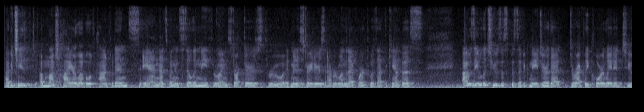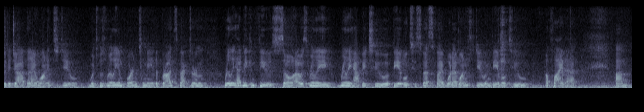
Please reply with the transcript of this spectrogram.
I've achieved a much higher level of confidence and that's been instilled in me through my instructors, through administrators, everyone that I've worked with at the campus. I was able to choose a specific major that directly correlated to the job that I wanted to do, which was really important to me. The broad spectrum really had me confused, so I was really, really happy to be able to specify what I wanted to do and be able to apply that. Um,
